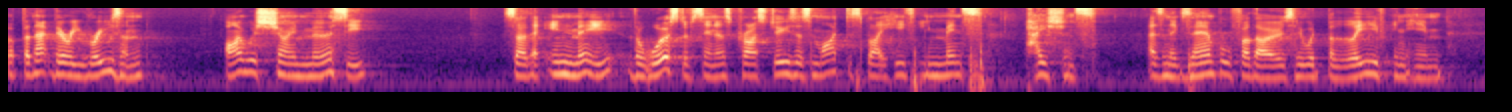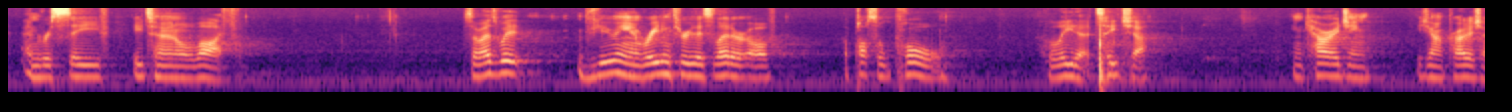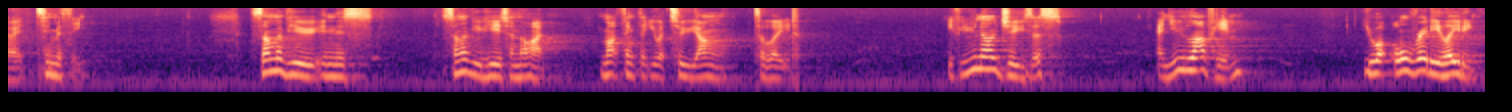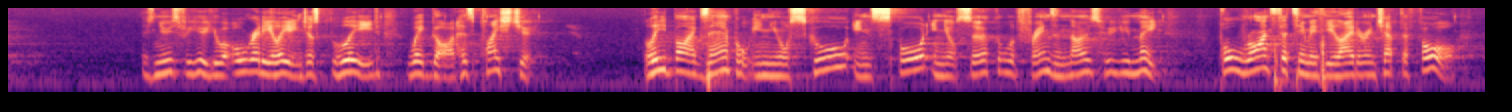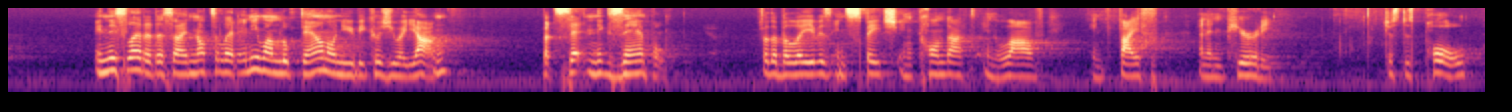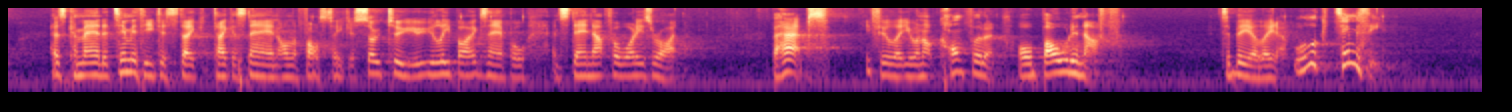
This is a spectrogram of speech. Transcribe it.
But for that very reason, I was shown mercy so that in me, the worst of sinners, Christ Jesus might display his immense patience as an example for those who would believe in him and receive eternal life. So, as we're viewing and reading through this letter of Apostle Paul, leader, teacher, encouraging his young protege, Timothy, some of you in this Some of you here tonight, you might think that you are too young to lead. If you know Jesus and you love him, you are already leading. There's news for you. You are already leading. Just lead where God has placed you. Lead by example in your school, in sport, in your circle of friends, and those who you meet. Paul writes to Timothy later in chapter 4 in this letter to say not to let anyone look down on you because you are young, but set an example for the believers in speech, in conduct, in love, in faith, and in purity. Just as Paul has commanded Timothy to take, take a stand on the false teachers, so too you, you lead by example and stand up for what is right. Perhaps you feel that you are not confident or bold enough to be a leader. Well, look at Timothy.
